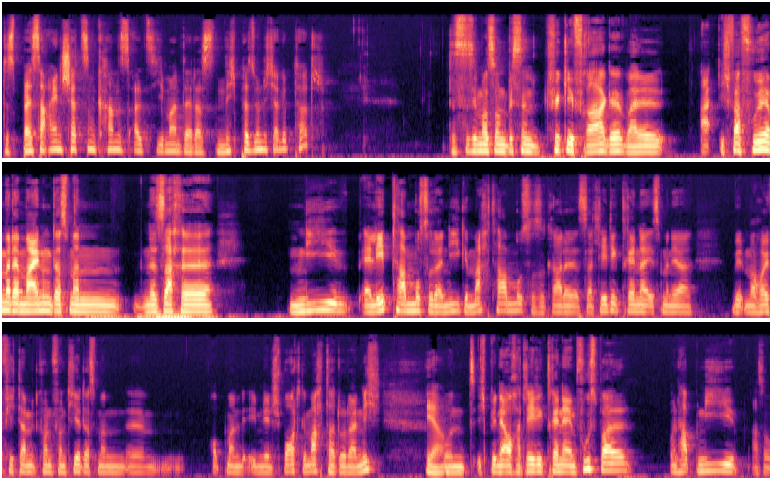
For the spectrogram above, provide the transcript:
das besser einschätzen kannst als jemand, der das nicht persönlich erlebt hat? Das ist immer so ein bisschen eine tricky Frage, weil ah, ich war früher immer der Meinung, dass man eine Sache nie erlebt haben muss oder nie gemacht haben muss. Also gerade als Athletiktrainer ist man ja wird man häufig damit konfrontiert, dass man, ähm, ob man eben den Sport gemacht hat oder nicht. Ja. Und ich bin ja auch Athletiktrainer im Fußball und habe nie, also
